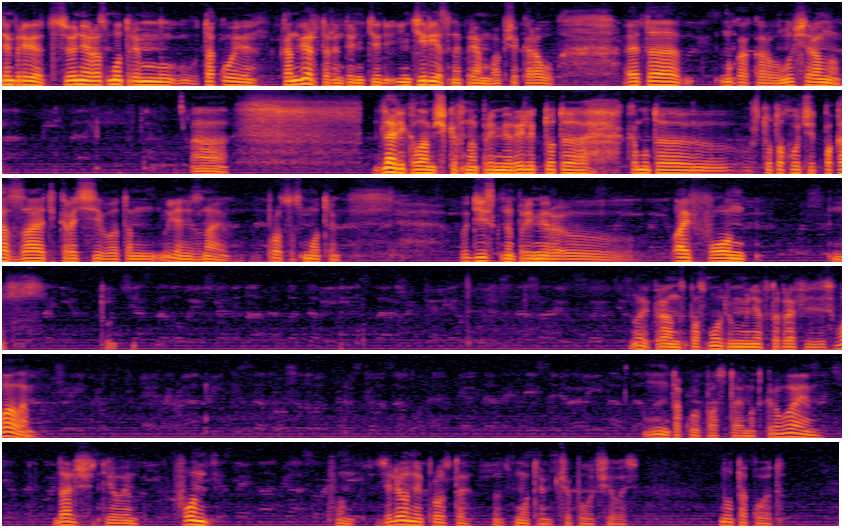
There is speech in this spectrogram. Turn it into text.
Всем привет! Сегодня рассмотрим такой конвертер, интересный прям вообще караул. Это, ну как караул, ну все равно. А, для рекламщиков, например, или кто-то кому-то что-то хочет показать красиво, там, ну я не знаю, просто смотрим. Диск, например, э, iPhone, Ну, экран посмотрим. У меня фотографии здесь валом. Ну, такой поставим, открываем. Дальше делаем фон. Фон зеленый просто. Вот смотрим, что получилось. Ну, такой вот.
